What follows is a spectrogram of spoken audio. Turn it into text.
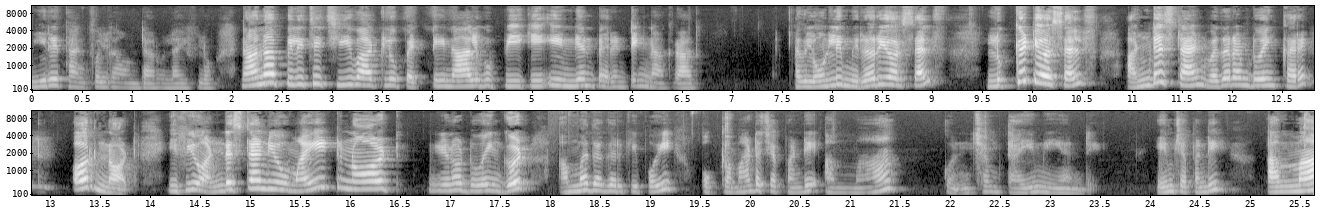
మీరే థ్యాంక్ఫుల్గా ఉంటారు లైఫ్లో. నానా పిలిచి చీవాట్లు పెట్టి నాలుగు పీకి ఈ ఇండియన్ పేరెంటింగ్ నాకు రాదు. I will only mirror yourself look at yourself understand whether I'm doing correct or not if you understand you might not you know doing good అమ్మ దగ్గరికి పోయి ఒక్క మాట చెప్పండి. అమ్మా కొంచెం టైం ఇవ్వండి ఏం చెప్పండి? అమ్మా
